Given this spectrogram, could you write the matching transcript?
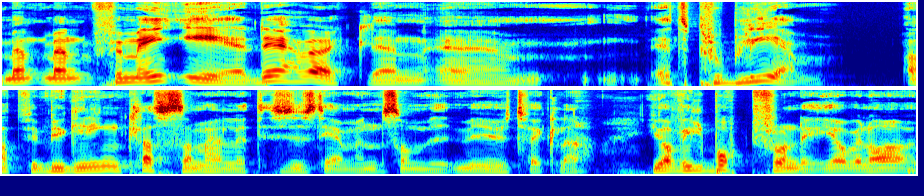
men, men för mig är det verkligen eh, ett problem att vi bygger in klassamhället i systemen som vi, vi utvecklar. Jag vill bort från det. Jag vill ha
